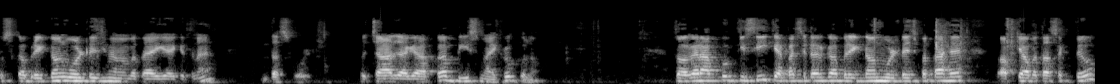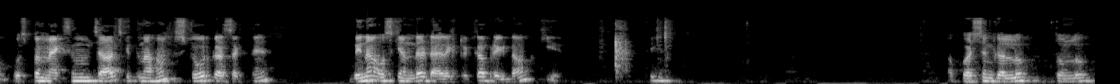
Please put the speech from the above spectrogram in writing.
उसका ब्रेकडाउन वोल्टेज भी हमें बताया गया कितना है? दस वोल्ट तो चार्ज आ गया आपका बीस माइक्रो कुलम तो अगर आपको किसी कैपेसिटर का ब्रेकडाउन वोल्टेज पता है तो आप क्या बता सकते हो? उस पर मैक्सिमम चार्ज कितना हम स्टोर कर सकते हैं बिना उसके अंदर डायलेक्ट्रिक का ब्रेकडाउन किए। ठीक है? अब क्वेश्चन कर लो तुम लोग।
